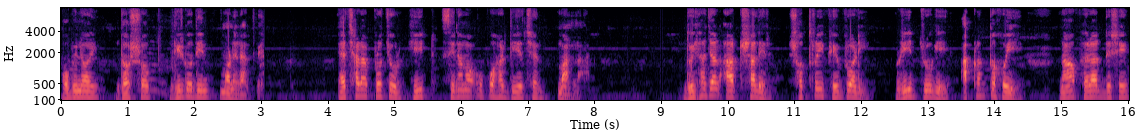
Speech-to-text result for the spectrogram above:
অভিনয়, দর্শক দীর্ঘদিন মনে রাখবে। এছাড়া প্রচুর হিট সিনেমা উপহার দিয়েছেন মান্না। দুই হাজার আট সালের সতেরোই ফেব্রুয়ারি হৃদরোগে আক্রান্ত হয়ে না ফেরার দেশে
